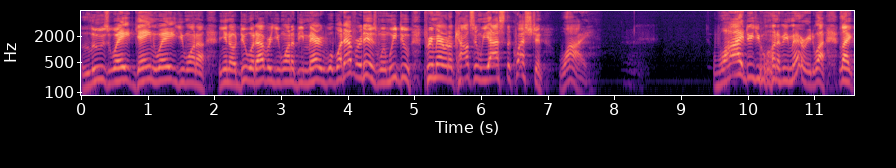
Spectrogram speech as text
lose weight, gain weight, you want to, you know, do whatever, you want to be married, whatever it is, when we do premarital counseling, we ask the question, why? Why do you want to be married? Why? Like,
